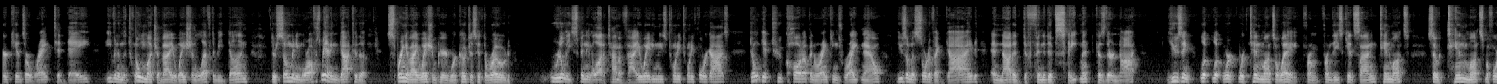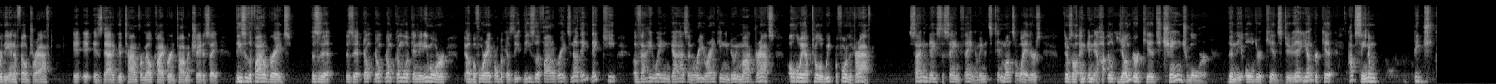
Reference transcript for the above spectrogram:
where kids are ranked today, even in the so much evaluation left to be done. there's so many more offers. We hadn't even got to the spring evaluation period where coaches hit the road, really spending a lot of time evaluating these 2024 guys. Don't get too caught up in rankings right now. Use them as sort of a guide and not a definitive statement because they're not. Using look, look, we're we're 10 months away from from these kids signing, 10 months. So 10 months before the NFL draft, is that a good time for Mel Kiper and Todd McShay to say, these are the final grades. This is it. This is it. Don't don't don't come looking anymore uh, before April because the, these are the final grades. No, they they keep evaluating guys and re-ranking and doing mock drafts all the way up till a week before the draft. Signing day is the same thing. I mean, it's ten months away. There's there's a, and, and younger kids change more than the older kids do. That younger kid, I've seen them be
